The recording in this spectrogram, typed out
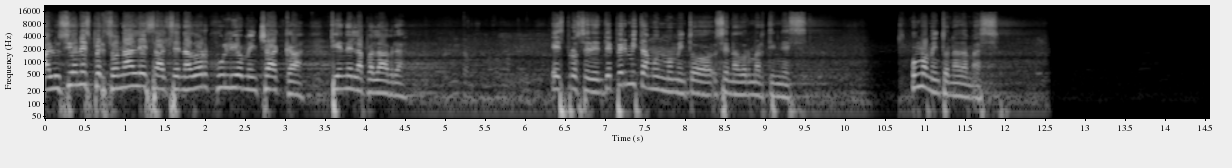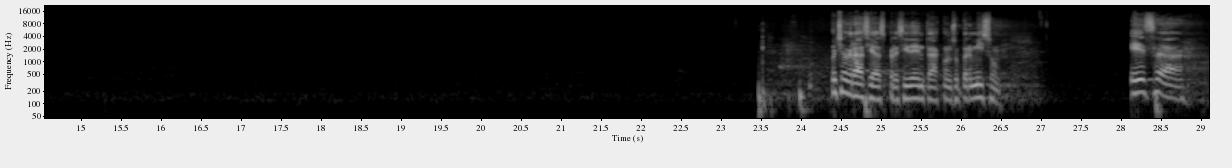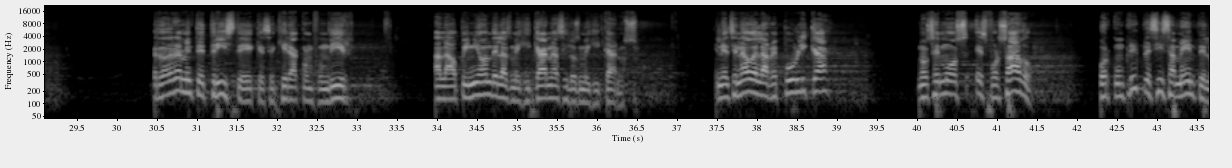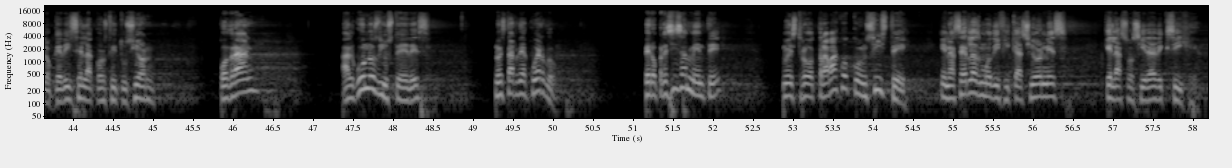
Alusiones personales al senador Julio Menchaca. Tiene la palabra. Es procedente. Permítame un momento, senador Martínez. Un momento nada más. Muchas gracias, Presidenta. Con su permiso. Es uh, verdaderamente triste que se quiera confundir a la opinión de las mexicanas y los mexicanos. En el Senado de la República nos hemos esforzado por cumplir precisamente lo que dice la Constitución. Podrán algunos de ustedes no estar de acuerdo, pero precisamente nuestro trabajo consiste en hacer las modificaciones que la sociedad exige.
